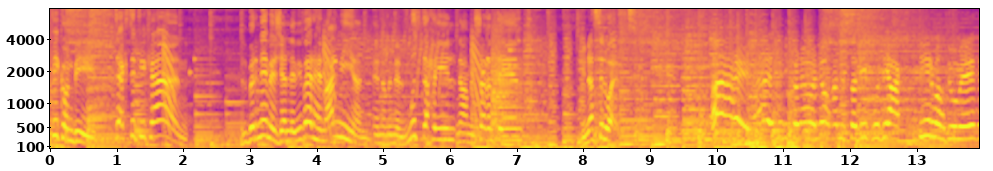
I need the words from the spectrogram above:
فيكن ب Text If You Can البرنامج يلي بيبرهن علميا إنه من المستحيل نعمل شغلتين بنفس الوقت. Hi! Hi نيكولا اليوم حنستضيف مذيعة كثير مهضومة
